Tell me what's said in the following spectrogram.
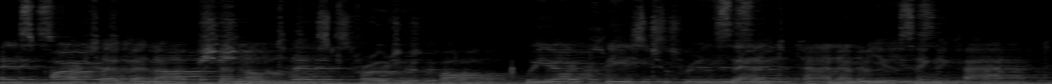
As part of an optional test protocol, we are pleased to present an amusing fact.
